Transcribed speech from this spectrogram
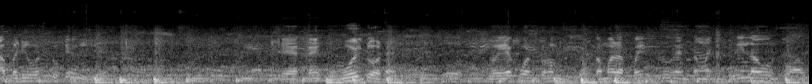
આ બધી વસ્તુ કેવી છે? કે કંઈક હોય તો થાય. તો એક વસ્તુ સમજી લો, તમારા પૈસું ને તમે લીલાવો ને તો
